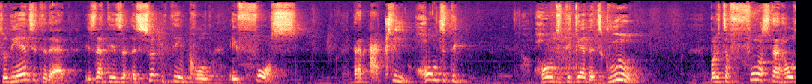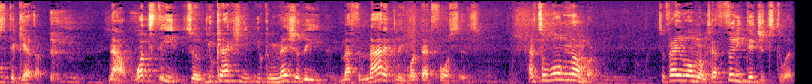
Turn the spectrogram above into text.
So the answer to that is that there's a, a certain thing called a force that actually holds it, to, holds it together. It's glue, but it's a force that holds it together. Now, what's the? So you can actually you can measure the mathematically what that force is, and it's a long number. It's a very long number. It's got 30 digits to it.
